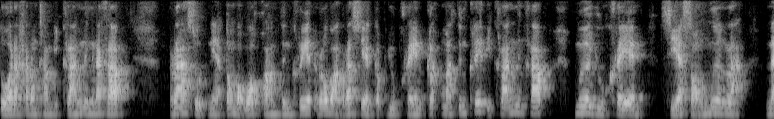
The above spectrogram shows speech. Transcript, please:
ตัวราคาทองคำอีกครั้งหนึ่งนะครับล่าสุดเนี่ยต้องบอกว่าความตึงเครียดระหว่างรัสเซียกับยูเครนกลับมาตึงเครียดอีกครั้งหนึ่งครับ เมื่อยูเครนเสีย 2 เมืองหลักใน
